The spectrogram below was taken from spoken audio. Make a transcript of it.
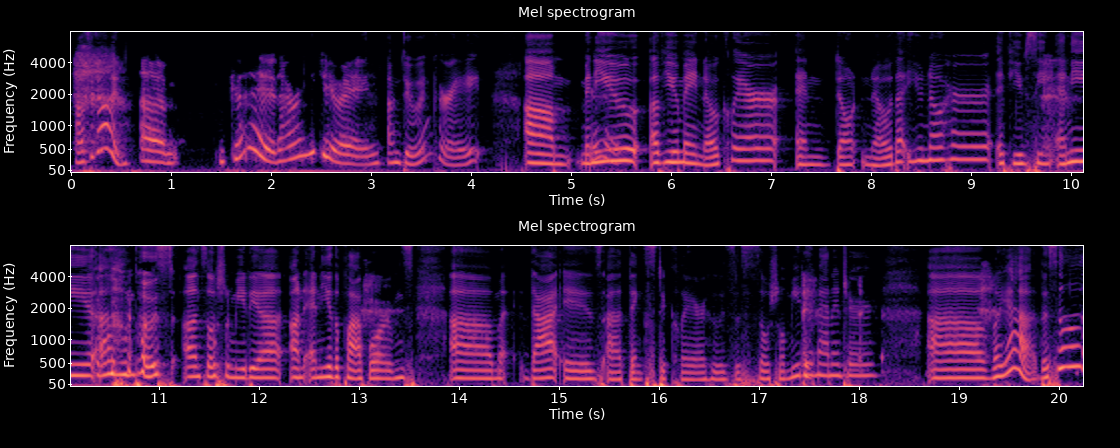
How's it going? Um, Good. How are you doing? I'm doing great. Um, many you, of you may know Claire and don't know that you know her. If you've seen any um, posts on social media on any of the platforms, um, that is uh, thanks to Claire, who is the social media manager. Uh, but yeah, this will,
